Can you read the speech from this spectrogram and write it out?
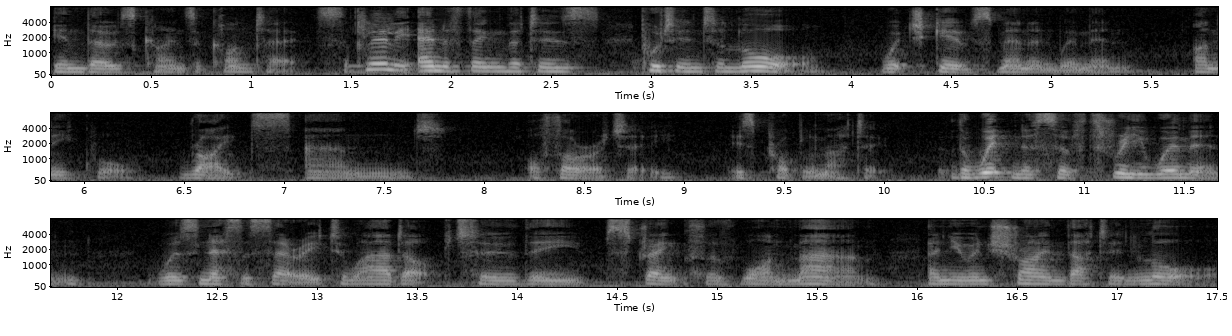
in those kinds of contexts? Clearly, anything that is put into law which gives men and women unequal rights and authority is problematic. The witness of three women was necessary to add up to the strength of one man, and you enshrine that in law.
